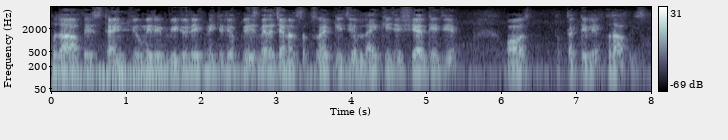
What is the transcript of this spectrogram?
खुदा हाफिज़ थैंक यू मेरी वीडियो देखने के लिए। प्लीज़ मेरे चैनल सब्सक्राइब कीजिए और लाइक कीजिए शेयर कीजिए। और तब तक के लिए खुदा हाफिज़।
